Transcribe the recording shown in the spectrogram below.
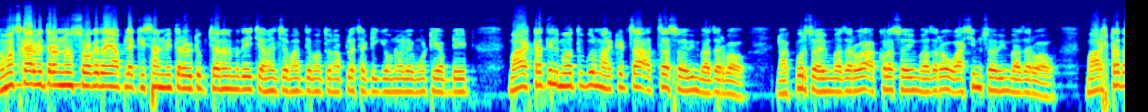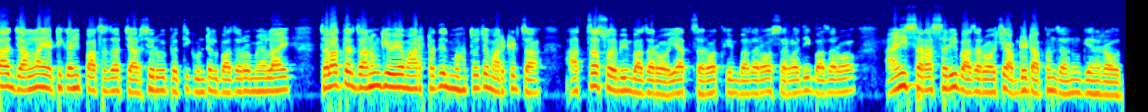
नमस्कार मित्रांनो स्वागत आहे आपल्या किसान मित्र यूट्यूब चॅनलमध्ये चॅनलच्या माध्यमातून आपल्यासाठी घेऊन आलोय मोठी अपडेट महाराष्ट्रातील महत्त्वपूर्ण मार्केटचा आजचा सोयाबीन बाजारभाव. नागपूर सोयाबीन बाजारभाव अकोला सोयाबीन बाजारभाव वाशिम सोयाबीन बाजारभाव. महाराष्ट्रात आज जालना या ठिकाणी पाच हजार चारशे रुपये प्रति क्विंटल बाजारभाव मिळाला आहे. चला तर जाणून घेऊया महाराष्ट्रातील महत्त्वाच्या मार्केटचा आजचा सोयाबीन बाजारभाव. यात सर्वात कमी बाजारभाव सर्वाधिक बाजारभाव आणि सरासरी बाजारभावाची अपडेट आपण जाणून घेणार आहोत.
